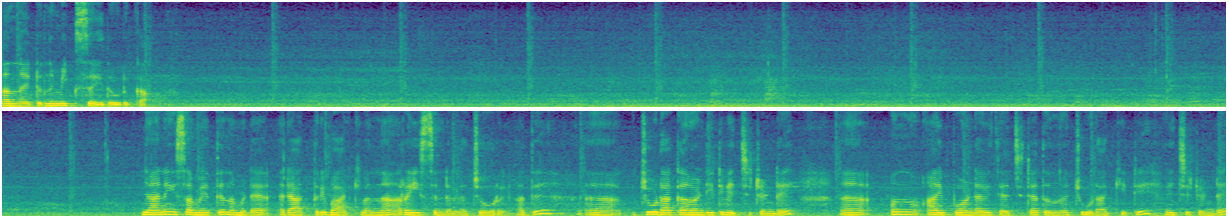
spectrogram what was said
നന്നായിട്ടൊന്ന് മിക്സ് ചെയ്ത് കൊടുക്കാം. ഞാൻ ഈ സമയത്ത് നമ്മുടെ രാത്രി ബാക്കി വന്ന റൈസ് ഉണ്ടല്ലോ ചോറ് അത് ചൂടാക്കാൻ വേണ്ടിയിട്ട് വെച്ചിട്ടുണ്ട്. ഒന്നും ആയിപ്പോണ്ട വിചാരിച്ചിട്ട് അതൊന്ന് ചൂടാക്കിയിട്ട് വെച്ചിട്ടുണ്ട്.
